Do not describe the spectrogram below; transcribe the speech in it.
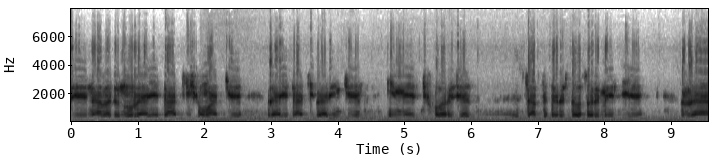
399 رأی قطعیش اومد که رأی قطعی بر این که این ملک خارج از ثبت فرست آثار ملیه و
